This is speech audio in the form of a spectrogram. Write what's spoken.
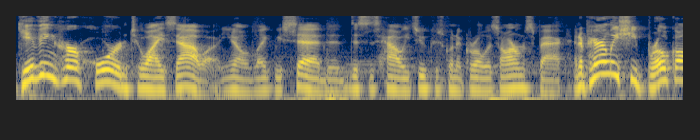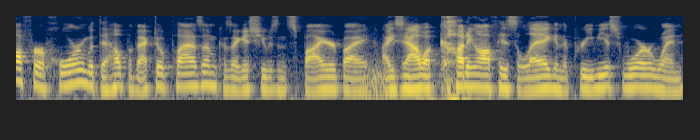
giving her horn to Aizawa. You know, like we said, this is how Izuku's going to grow his arms back. And apparently she broke off her horn with the help of ectoplasm, because I guess she was inspired by Aizawa cutting off his leg in the previous war when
